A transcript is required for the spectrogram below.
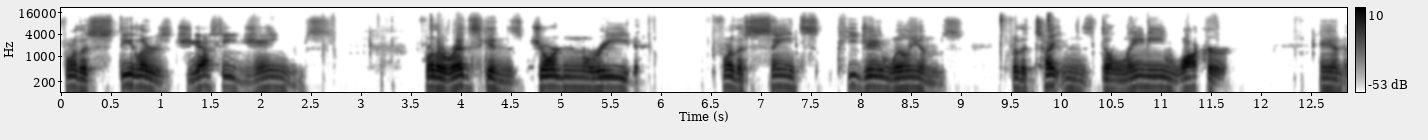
For the Steelers, Jesse James. For the Redskins, Jordan Reed. For the Saints, PJ Williams. For the Titans, Delanie Walker. And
